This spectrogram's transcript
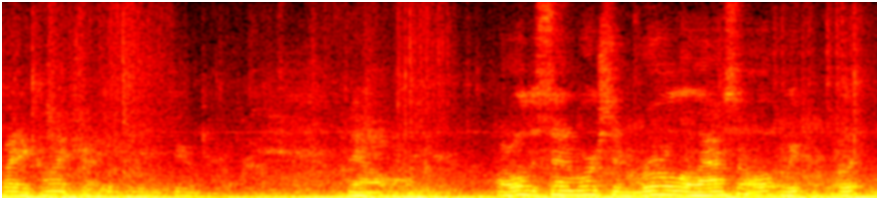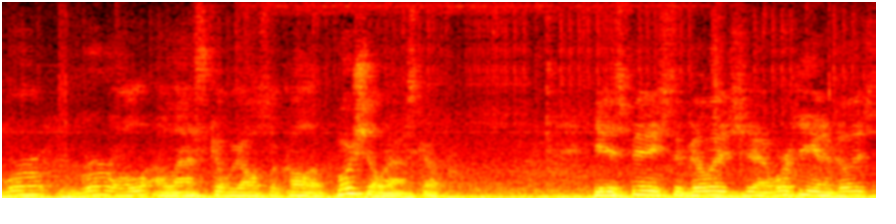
quite a contrast between the two. Now, uh, our oldest son works in rural Alaska. we- uh, Rural Alaska, we also call it Bush, Alaska. He just finished a village, uh, working in a village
